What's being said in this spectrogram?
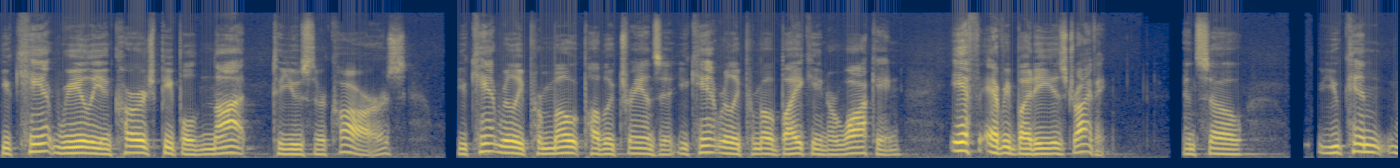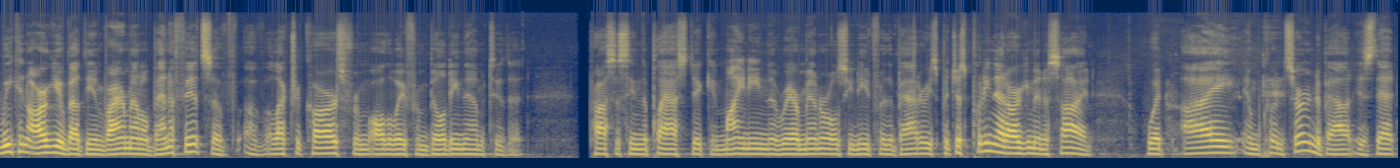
you can't really encourage people not to use their cars. You can't really promote public transit. You can't really promote biking or walking if everybody is driving. And so you can, we can argue about the environmental benefits of, of electric cars from all the way from building them to the processing the plastic and mining the rare minerals you need for the batteries. But just putting that argument aside, what I am concerned about is that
